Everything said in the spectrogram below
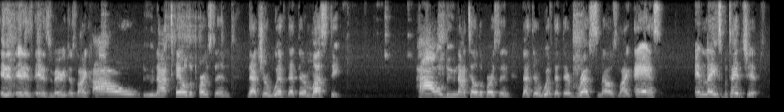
It is it is it is very just like how do you not tell the person that you're with that they're musty? How do you not tell the person that they're with that their breath smells like ass and Lay's potato chips?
